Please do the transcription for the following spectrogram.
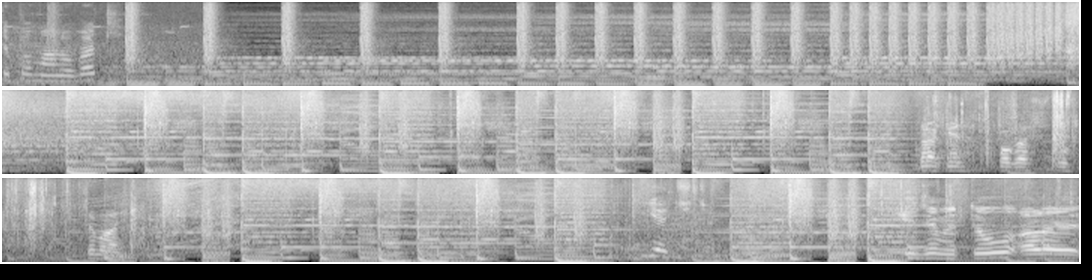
Się pomalować? Braken, pokaż tu. Trzymaj. Jedźcie. Jedziemy tu, ale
